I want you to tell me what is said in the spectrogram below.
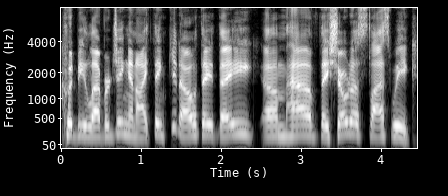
could be leveraging. And I think you know they they um have they showed us last week,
